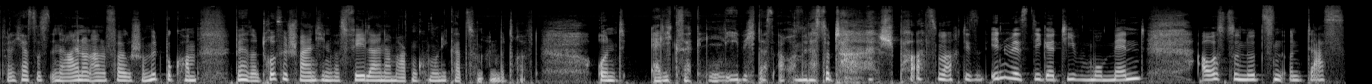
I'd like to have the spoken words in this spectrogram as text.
Vielleicht hast du es in der einen oder anderen Folge schon mitbekommen. Ich bin ja so ein Trüffelschweinchen, was Fehler in der Markenkommunikation anbetrifft. Und ehrlich gesagt liebe ich das auch, wenn mir das total Spaß macht, diesen investigativen Moment auszunutzen und das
